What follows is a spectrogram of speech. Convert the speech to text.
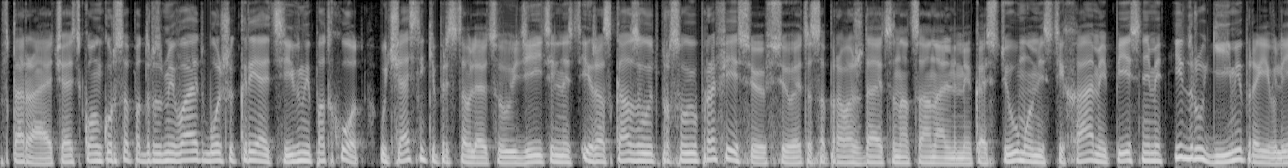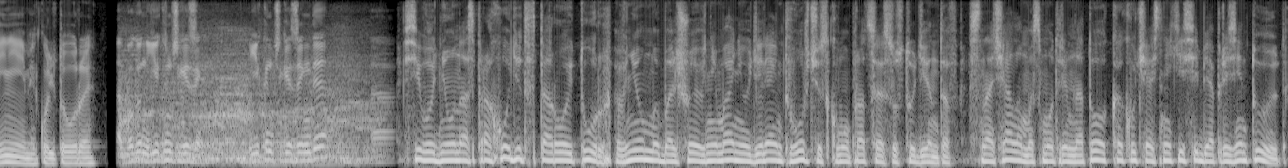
Вторая часть конкурса подразумевает больше креативный подход. Участники представляют свою деятельность и рассказывают про свою профессию. Все это сопровождается национальными костюмами, стихами, песнями и другими проявлениями культуры. Сегодня у нас проходит второй тур. В нем мы большое внимание уделяем творческому процессу студентов. Сначала мы смотрим на то, как участники себя презентуют,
